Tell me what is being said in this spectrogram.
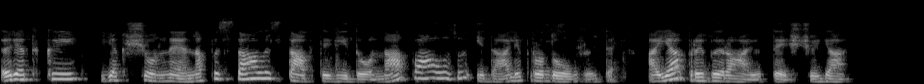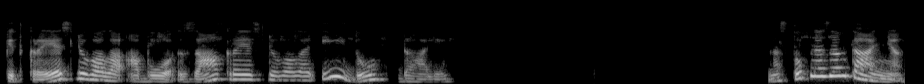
рядки. Якщо не написали, ставте відео на паузу і далі продовжуйте. А я прибираю те, що я підкреслювала або закреслювала, і йду далі. Наступне завдання.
